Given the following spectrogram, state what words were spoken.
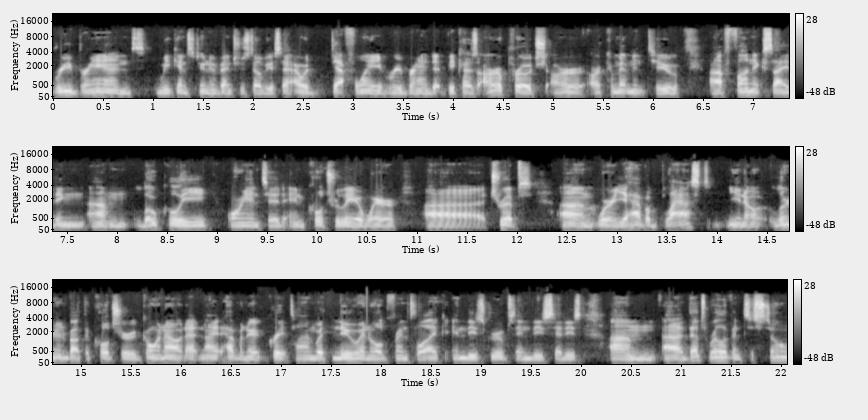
rebrand Weekend Student Adventures WSA, I would definitely rebrand it because our approach, our, our commitment to uh, fun, exciting, um, locally oriented and culturally aware uh, trips um, where you have a blast, you know, learning about the culture, going out at night, having a great time with new and old friends alike in these groups, in these cities. Um, uh, that's relevant to so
